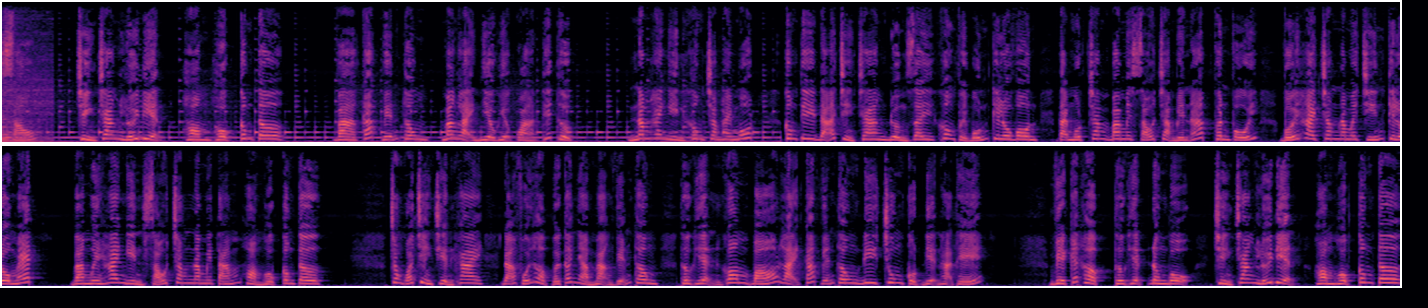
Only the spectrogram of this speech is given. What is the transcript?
6. Chỉnh trang lưới điện, hòm hộp công tơ và các viễn thông mang lại nhiều hiệu quả thiết thực – Năm 2021, công ty đã chỉnh trang đường dây 0,4 kV tại 136 trạm biến áp phân phối với 259 km và 12.658 hòm hộp công tơ. Trong quá trình triển khai, đã phối hợp với các nhà mạng viễn thông thực hiện gom bó lại các viễn thông đi chung cột điện hạ thế. Việc kết hợp thực hiện đồng bộ, chỉnh trang lưới điện, hòm hộp công tơ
